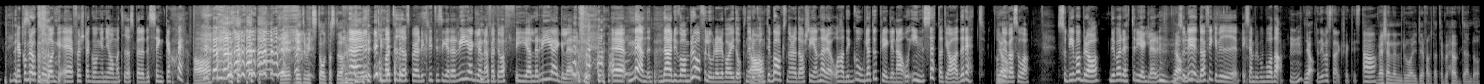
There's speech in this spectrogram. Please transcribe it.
Jag kommer också ihåg eh, första gången jag och Mattias spelade sänka skepp. Ja, det, det är inte mitt stoltaste ögonblick. Nej, och Mattias började kritisera reglerna för att det var fel regler. Eh, men när du var en bra förlorare var ju dock när Ja. du kom tillbaks några dagar senare och hade googlat upp reglerna och insett att jag hade rätt. Och Ja. du var så, så det var bra, det var rätt regler. Ja. Så det, där fick vi exempel på båda. Mm. Ja. Men det var starkt faktiskt. Ja. Men jag kände ändå i det fallet att jag behövde ändå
